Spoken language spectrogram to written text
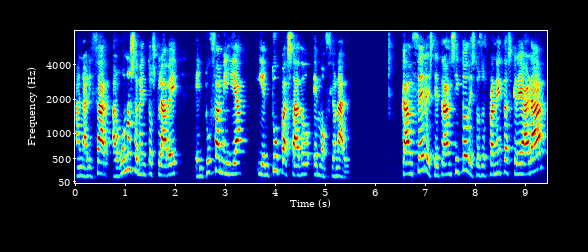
analizar algunos eventos clave en tu familia y en tu pasado emocional. Cáncer, este tránsito de estos dos planetas creará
